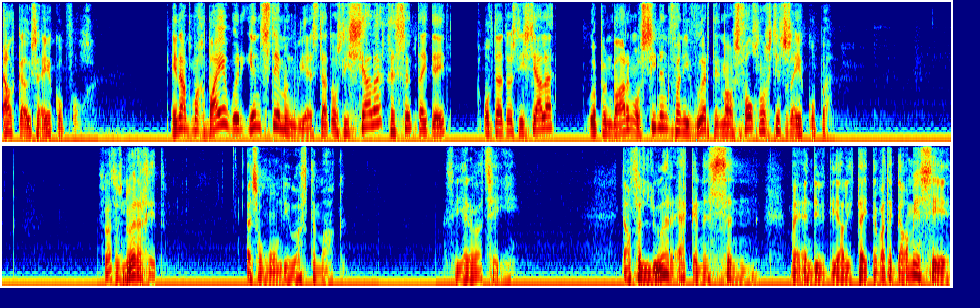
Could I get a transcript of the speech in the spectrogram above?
elke ou sy eie kop volg, en dat mag baie ooreenstemming wees, dat ons die selle gesintheid het, of dat ons die selle openbaring of siening van die woord het, maar ons volg nog steeds ons eie koppe, so wat ons nodig het, is om om die hoofd te maak, sê Heere wat sê jy, dan verloor ek in een sin my individualiteit. Nou wat ek daarmee sê,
